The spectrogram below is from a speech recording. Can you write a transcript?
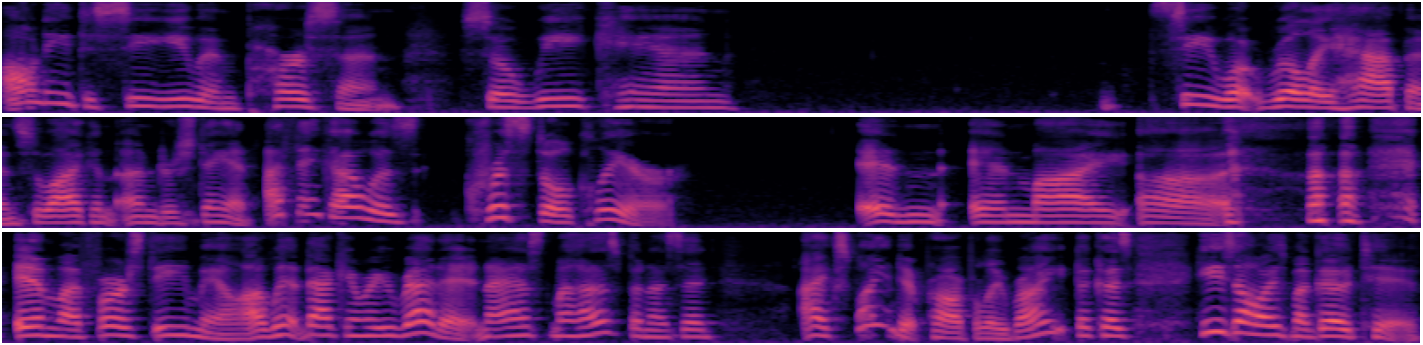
I'll need to see you in person so we can see what really happened so I can understand. I think I was crystal clear in in my uh in my first email. I went back and reread it and I asked my husband, I said, I explained it properly, right? Because he's always my go to.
